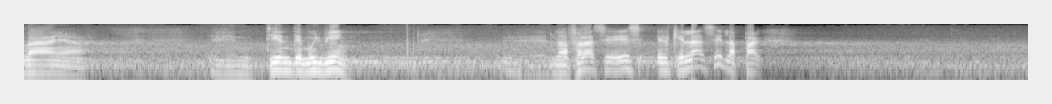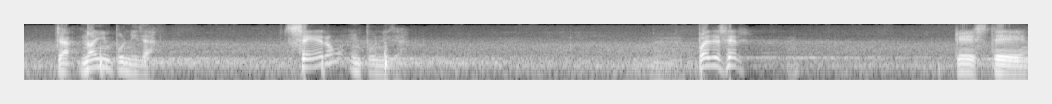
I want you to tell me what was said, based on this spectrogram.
la entiende muy bien. La frase es, el que la hace, la paga. O sea, no hay impunidad. Cero impunidad. Puede ser que este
